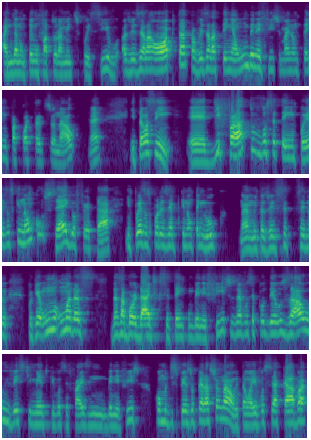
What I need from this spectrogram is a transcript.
ainda não tem um faturamento expressivo, às vezes ela opta, talvez ela tenha um benefício, mas não tem um pacote tradicional, né? Então, assim, é, de fato, você tem empresas que não conseguem ofertar, empresas, por exemplo, que não têm lucro, né? Muitas vezes, você, porque uma, uma das, das abordagens que você tem com benefícios é você poder usar o investimento que você faz em benefício como despesa operacional. Então, aí você acaba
